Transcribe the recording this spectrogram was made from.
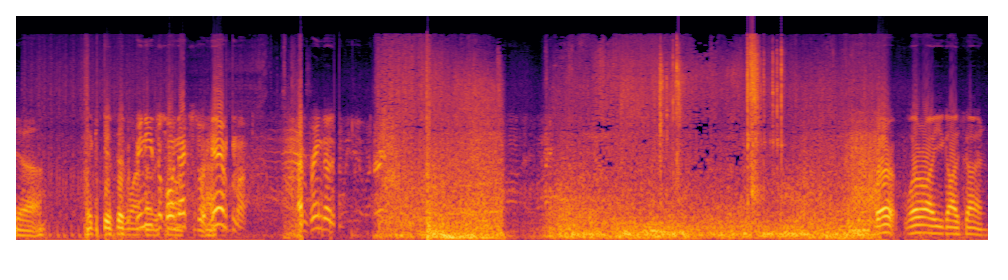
Yeah. It gives everyone. We need to go next to him and bring the. Where Where are you guys going?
